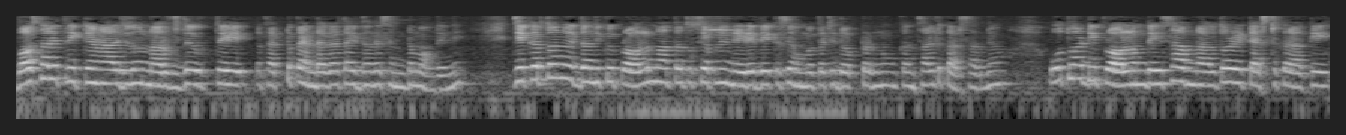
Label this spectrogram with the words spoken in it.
ਬਹੁਤ ਸਾਰੇ ਤਰੀਕਿਆਂ ਨਾਲ ਜਦੋਂ ਨਰਵਸ ਦੇ ਉੱਤੇ ਇਫੈਕਟ ਪੈਂਦਾਗਾ ਤਾਂ ਇਦਾਂ ਦੇ ਸਿੰਪਟਮ ਆਉਂਦੇ ਨੇ। ਜੇਕਰ ਤੁਹਾਨੂੰ ਇਦਾਂ ਦੀ ਕੋਈ ਪ੍ਰੋਬਲਮ ਆ, ਤਾਂ ਤੁਸੀਂ ਆਪਣੇ ਨੇੜੇ ਦੇ ਕਿਸੇ ਹੋਮਿਓਪੈਥੀ ਡਾਕਟਰ ਨੂੰ ਕੰਸਲਟ ਕਰ ਸਕਦੇ ਹੋ। ਉਹ ਤੁਹਾਡੀ ਪ੍ਰੋਬਲਮ ਦੇ ਹਿਸਾਬ ਨਾਲ ਤੁਹਾਡੇ ਟੈਸਟ ਕਰਾ ਕੇ,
